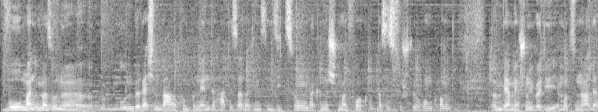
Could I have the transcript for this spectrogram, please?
Wo man immer so eine unberechenbare Komponente hat, ist allerdings in Sitzungen. Da kann es schon mal vorkommen, dass es zu Störungen kommt. Ähm, wir haben ja schon über die emotionale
